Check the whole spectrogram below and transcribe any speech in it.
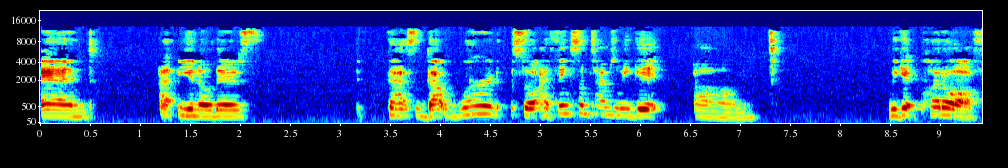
and uh, you know, there's that's that word. So I think sometimes we get um, we get put off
